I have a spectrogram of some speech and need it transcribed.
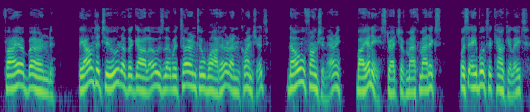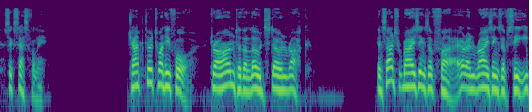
fire burned. The altitude of the gallows that would turn to water and quench it, no functionary, by any stretch of mathematics, was able to calculate successfully. Chapter XXIV. Drawn to the Loadstone Rock In such risings of fire and risings of sea,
